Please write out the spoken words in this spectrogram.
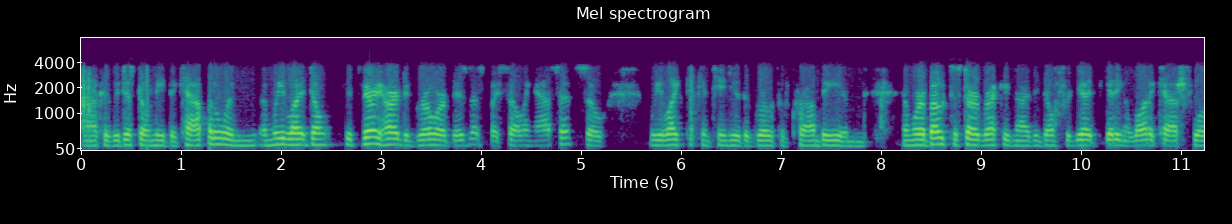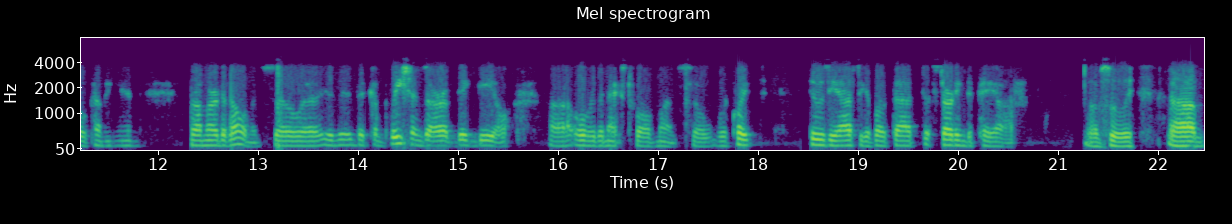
because uh, we just don't need the capital, and, and we like don't. It's very hard to grow our business by selling assets, so we like to continue the growth of Crombie, and and we're about to start recognizing. Don't forget, getting a lot of cash flow coming in from our developments. So uh, the, the, completions are a big deal uh, over the next 12 months. So we're quite enthusiastic about that starting to pay off. Absolutely. Um,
